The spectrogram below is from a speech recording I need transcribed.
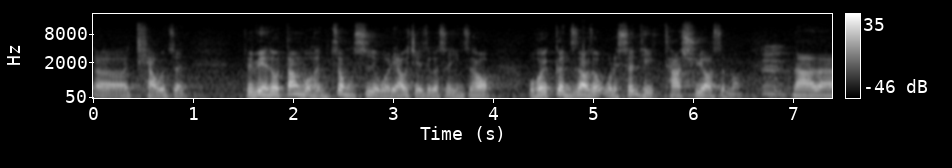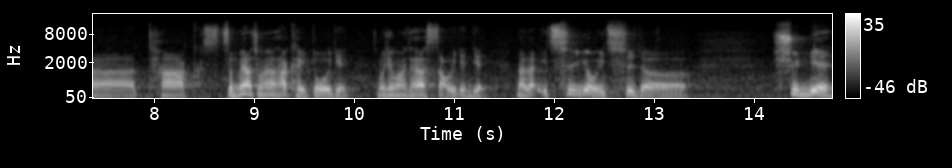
呃调整。就变成说，当我很重视、我了解这个事情之后，我会更知道说我的身体它需要什么。嗯，那它怎么样情况下它可以多一点，什么情况下它要少一点点？那在一次又一次的训练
